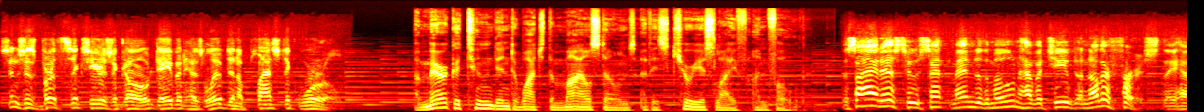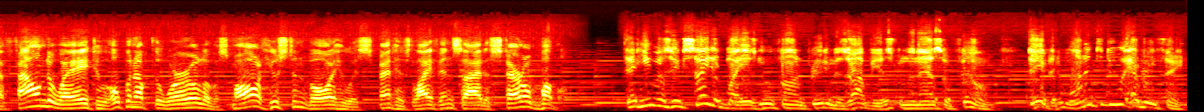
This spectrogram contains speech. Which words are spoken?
Since his birth six years ago, David has lived in a plastic world. America tuned in to watch the milestones of his curious life unfold. The scientists who sent men to the moon have achieved another first. They have found a way to open up the world of a small Houston boy who has spent his life inside a sterile bubble. That he was excited by his newfound freedom is obvious from the NASA film. David wanted to do everything.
